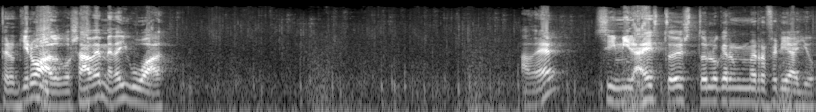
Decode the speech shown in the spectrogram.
pero quiero algo, ¿sabes? Me da igual. A ver. Sí, mira, esto, esto es lo que me refería yo.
